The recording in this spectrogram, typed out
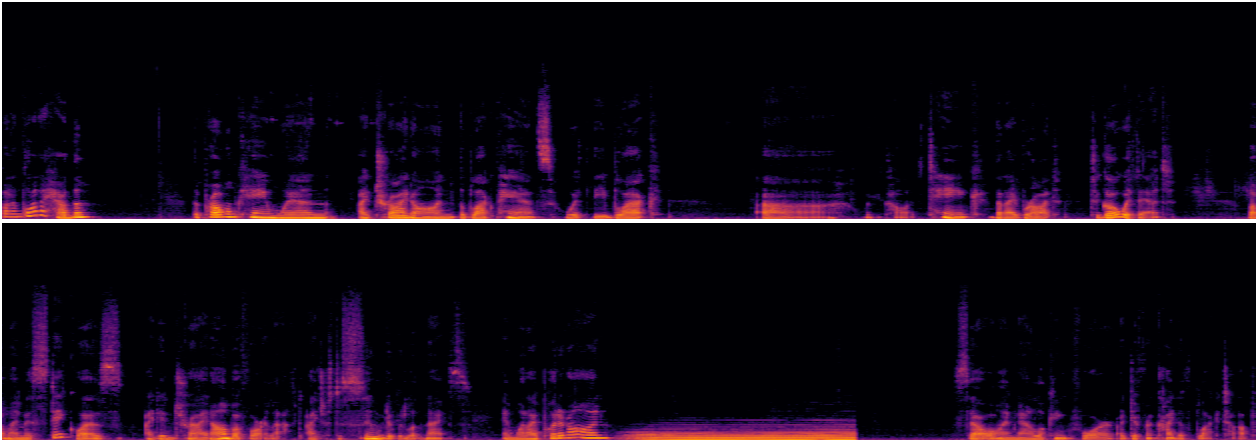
But I'm glad I had them. The problem came when I tried on the black pants with the black, uh, what do you call it, tank that I brought to go with it. But my mistake was I didn't try it on before I left. I just assumed it would look nice. And when I put it on, so I'm now looking for a different kind of black top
